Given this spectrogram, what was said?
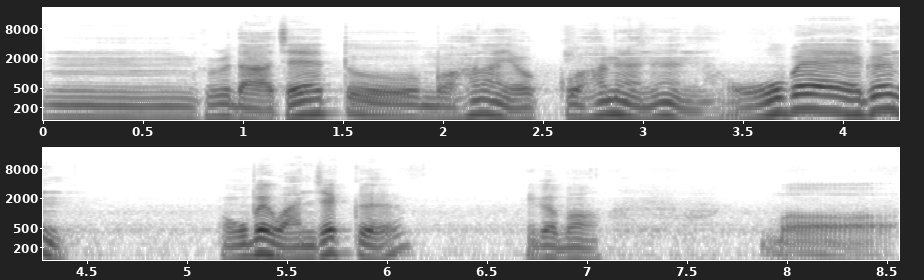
음 그리고 낮에 또 뭐 하나 엮고 하면은 500은 500 완제급 그러니까 뭐 뭐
